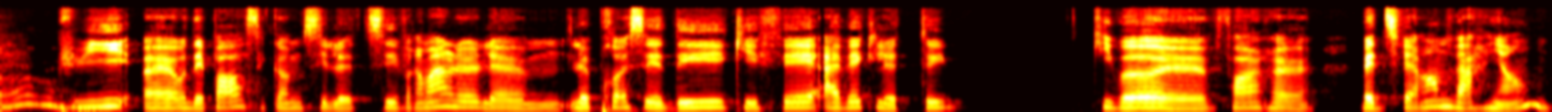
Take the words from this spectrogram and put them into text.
Oh. Puis, au départ, c'est comme c'est vraiment le, le, procédé qui est fait avec le thé qui va faire ben, différentes variantes.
